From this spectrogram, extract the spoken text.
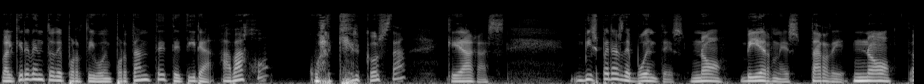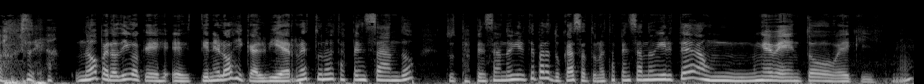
Cualquier evento deportivo importante te tira abajo cualquier cosa que hagas. Vísperas de puentes, no. Viernes, tarde, no. O sea, No, pero digo que eh, tiene lógica. El viernes tú no estás pensando, tú estás pensando en irte para tu casa, tú no estás pensando en irte a un, un evento X, ¿no?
